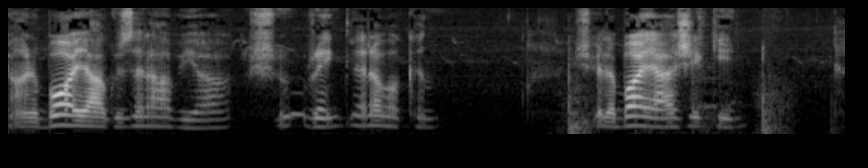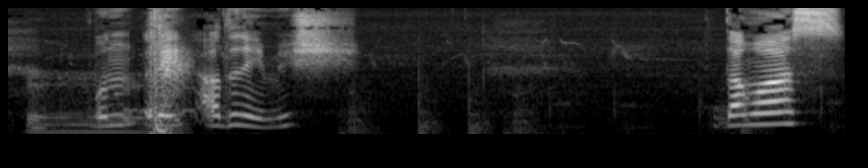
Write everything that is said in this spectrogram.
Yani bayağı güzel abi ya. Şu renklere bakın. Şöyle bayağı şekil. Bunun renk adı neymiş? Damas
